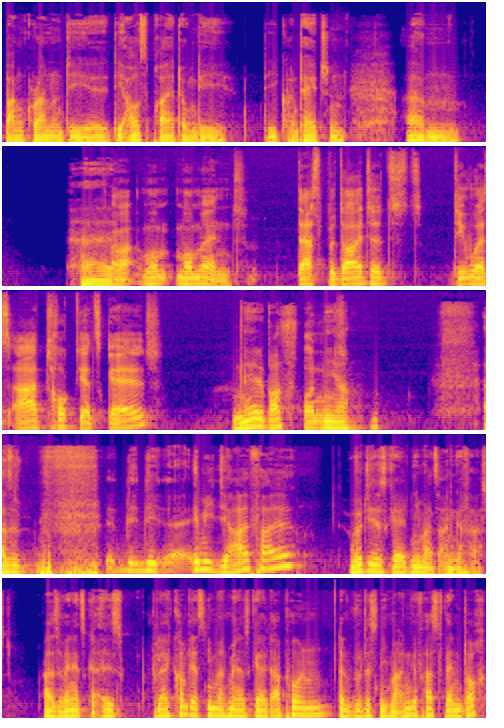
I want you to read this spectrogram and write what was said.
Bankrun und die, die Ausbreitung, die, die Contagion. Ähm, äh, Aber Moment, das bedeutet, die USA druckt jetzt Geld. Nee, du brauchst. Und ja. Also die, die, im Idealfall wird dieses Geld niemals angefasst. Also wenn jetzt ist, vielleicht kommt jetzt niemand mehr das Geld abholen, dann wird es nicht mehr angefasst. Wenn doch,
